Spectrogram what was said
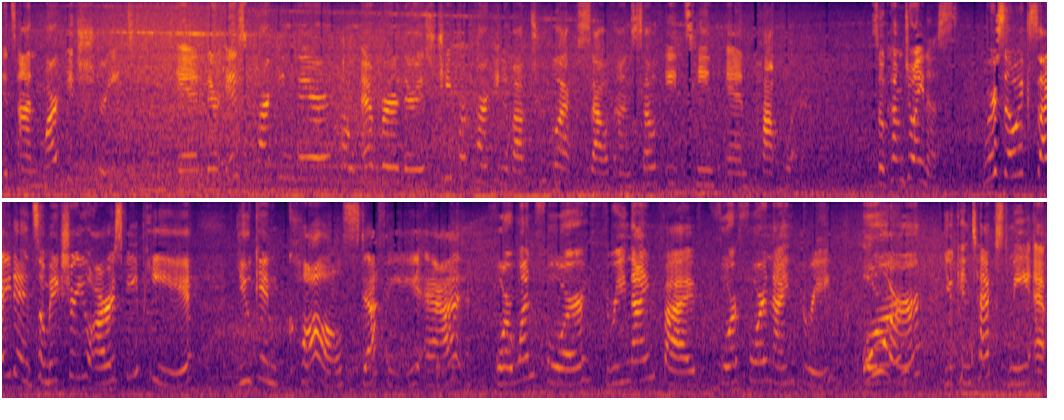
It's on Market Street and there is parking there. However, cheaper parking about two blocks south on South 18th and Poplar. So come join us. We're so excited. So make sure you RSVP. You can call Steffi at 414-395-4493 Or- or you can text me at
